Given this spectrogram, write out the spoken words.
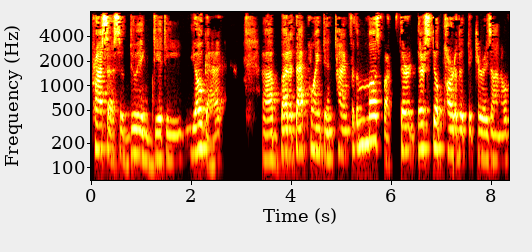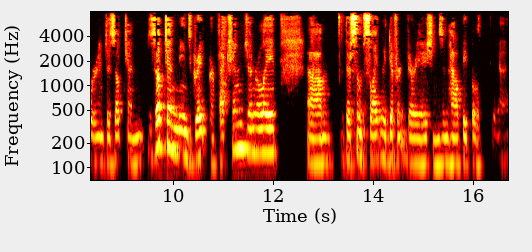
process of doing deity yoga. Uh, but at that point in time, for the most part, there's still part of it that carries on over into Dzogchen. Dzogchen means great perfection generally. Um, there's some slightly different variations in how people uh,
